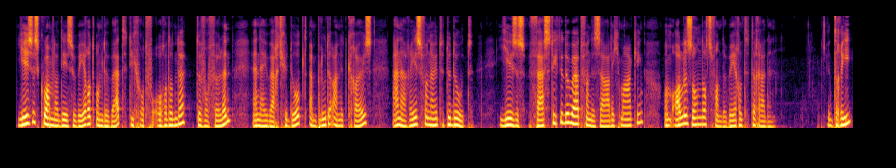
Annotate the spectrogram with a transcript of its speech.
Jezus kwam naar deze wereld om de wet die God verordende te vervullen en hij werd gedoopt en bloedde aan het kruis en hij rees vanuit de dood. Jezus vestigde de wet van de zaligmaking om alle zondags van de wereld te redden. 3.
